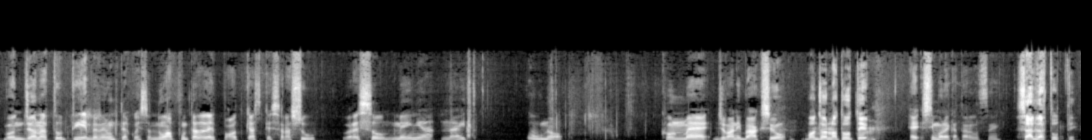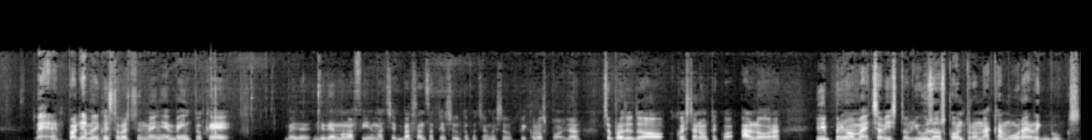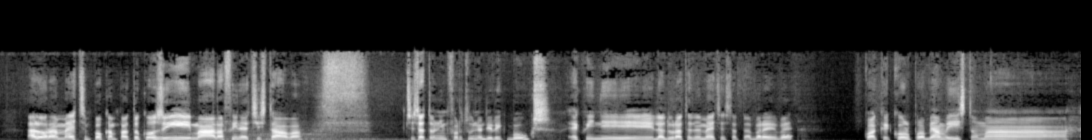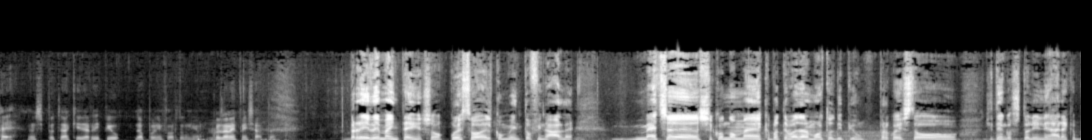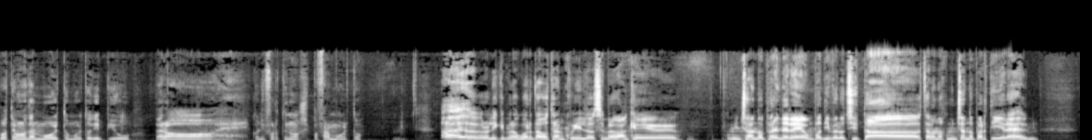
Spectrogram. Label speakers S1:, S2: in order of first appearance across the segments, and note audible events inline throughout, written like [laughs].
S1: Buongiorno a tutti e benvenuti a questa nuova puntata del podcast che sarà su WrestleMania Night 1 con me Giovanni Baxio
S2: Buongiorno a tutti.
S1: e Simone Cataruzzi.
S3: Salve a tutti.
S1: Bene, parliamo di questo WrestleMania, evento che vede- diremo alla fine, ma ci è abbastanza piaciuto, facciamo questo piccolo spoiler, soprattutto questa notte qua. Allora, il primo match ha visto gli Usos contro Nakamura e Rick Books. Allora, match un po' campato così, ma alla fine ci stava. C'è stato un infortunio di Rick Books e quindi la durata del match è stata breve. Qualche colpo l'abbiamo visto, ma eh, non si poteva chiedere di più dopo l'infortunio. Cosa ne pensate?
S3: Breve ma intenso, questo è il commento finale. Match secondo me che poteva dare molto di più, per questo ci tengo a sottolineare che potevano dare molto molto di più, però eh, con l'infortunio non si può fare molto.
S2: Ah, io ero lì che me lo guardavo tranquillo, sembrava anche eh, cominciando a prendere un po' di velocità, stavano cominciando a partire.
